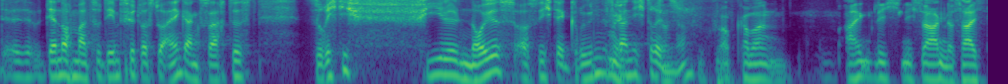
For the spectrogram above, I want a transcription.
der nochmal zu dem führt, was du eingangs sagtest. So richtig viel Neues aus Sicht der Grünen ist nee, da nicht drin. Das ne? kann man eigentlich nicht sagen. Das heißt,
